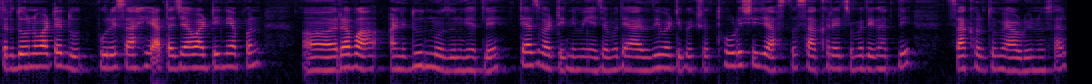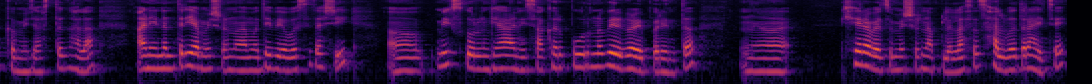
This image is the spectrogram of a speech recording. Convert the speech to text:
तर दोन वाट्या दूध पुरेसं आहे. आता ज्या वाटीने आपण रवा आणि दूध मोजून घेतले त्याच वाटीने मी याच्यामध्ये अर्धी वाटीपेक्षा थोडीशी जास्त साखर याच्यामध्ये घातली. साखर तुम्ही आवडीनुसार कमी जास्त घाला. आणि नंतर या मिश्रणामध्ये व्यवस्थित अशी मिक्स करून घ्या आणि साखर पूर्ण विरघळेपर्यंत हे रव्याचं मिश्रण आपल्याला असंच हलवत राहायचं आहे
